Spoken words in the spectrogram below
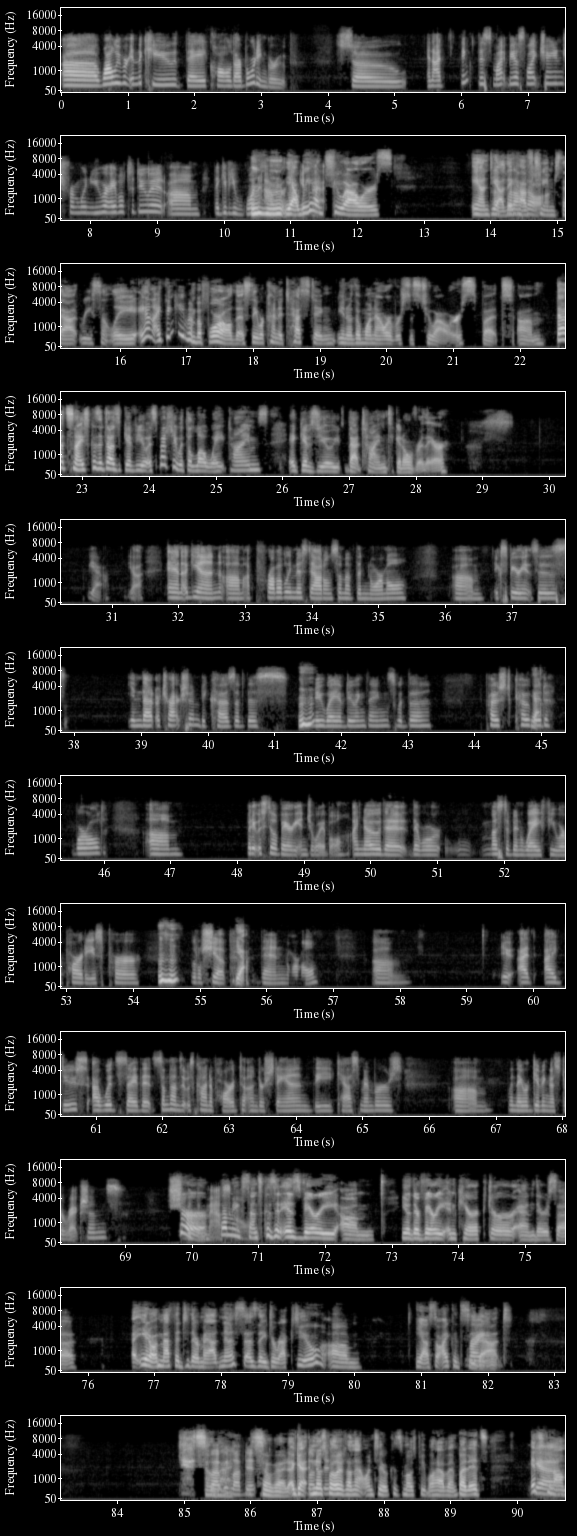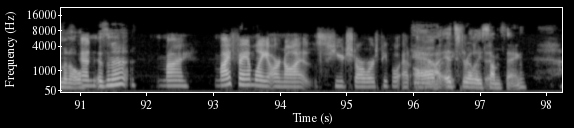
Uh, while we were in the queue, they called our boarding group. So, and I think this might be a slight change from when you were able to do it. Um, they give you one Mhm. hour yeah, we had two hours. And yeah, That's they have changed that recently. And I think even before all this, they were kind of testing, you know, the one hour versus two hours. But um, that's nice because it does give you, especially with the low wait times, it gives you that time to get over there. Yeah, yeah. And again, um, I probably missed out on some of the normal um, experiences in that attraction because of this Mhm. new way of doing things with the post-COVID world. Um, but it was still very enjoyable. I know that there were must have been way fewer parties per hmm little ship Yeah. than normal. Um, it, I I do I would say that sometimes it was kind of hard to understand the cast members um, when they were giving us directions. Sure. That makes on. sense because it is very, um, you know, they're very in character and there's a, you know, a method to their madness as they direct you. Um, yeah, so I could see Right. that. Yeah, it's so But we loved it. It's so good. Again, no Loved it. spoilers on that one too, because most people haven't. But it's it's Yeah, phenomenal, isn't it? My my family are not huge Star Wars people at all, Yeah, but it's really loved it. something.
